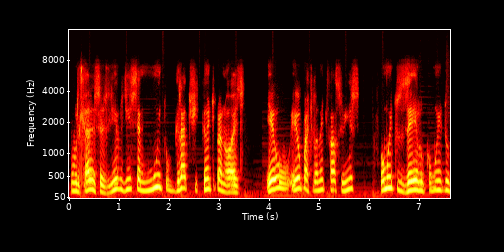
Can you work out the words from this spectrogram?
publicarem seus livros, e isso é muito gratificante para nós. Eu, eu, particularmente, faço isso com muito zelo, com muito,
